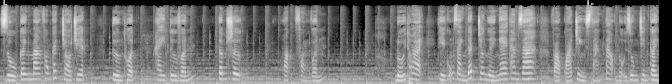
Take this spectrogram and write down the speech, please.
Dù kênh mang phong cách trò chuyện, tường thuật hay tư vấn, tâm sự hoặc phỏng vấn. Đối thoại thì cũng dành đất cho người nghe tham gia vào quá trình sáng tạo nội dung trên kênh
